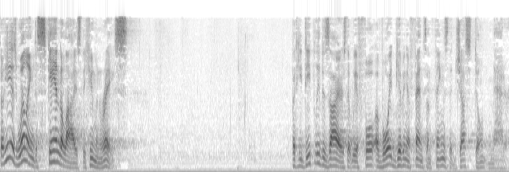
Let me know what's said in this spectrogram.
So he is willing to scandalize the human race. But he deeply desires that we avoid giving offense on things that just don't matter.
